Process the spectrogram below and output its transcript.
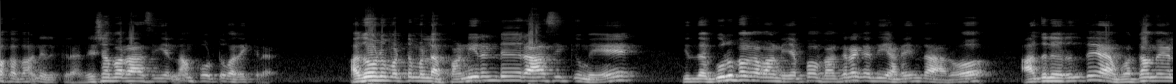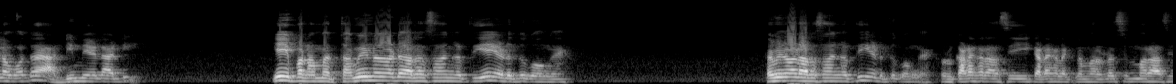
பகவான் இருக்கிறார். ரிஷப ராசியெல்லாம் போட்டு வதைக்கிறார். அதோடு மட்டுமல்ல பன்னிரெண்டு ராசிக்குமே இந்த குரு பகவான் எப்போ வக்ரகதி அடைந்தாரோ அதிலிருந்து உத மேலே உத அடி மேலே அடி. ஏன் இப்போ நம்ம தமிழ்நாடு அரசாங்கத்தையே எடுத்துக்கோங்க. தமிழ்நாடு அரசாங்கத்தையும் எடுத்துக்கோங்க. ஒரு கடகராசி கடகலக்னமாக இருக்கட்டும் சிம்ம ராசி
